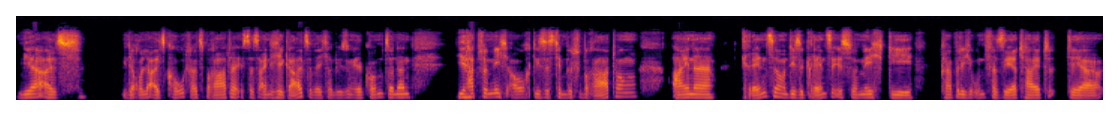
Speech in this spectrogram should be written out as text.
mir als in der Rolle als Coach, als Berater ist das eigentlich egal, zu welcher Lösung er kommt, sondern hier hat für mich auch die systemische Beratung eine Grenze und diese Grenze ist für mich die körperliche Unversehrtheit der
